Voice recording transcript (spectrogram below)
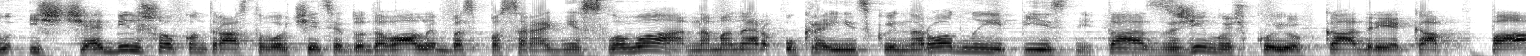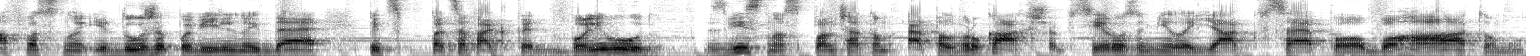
Ну і ще більшого контрасту вовчиці додавали безпосередні слова на манер української народної пісні та з жіночкою в кадрі, яка пафосно і дуже повільно йде під спецефекти Болівуду. Звісно, з планшетом Apple в руках, щоб всі розуміли, як все по-багатому.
